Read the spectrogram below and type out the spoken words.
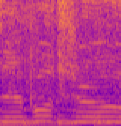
simple truth.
